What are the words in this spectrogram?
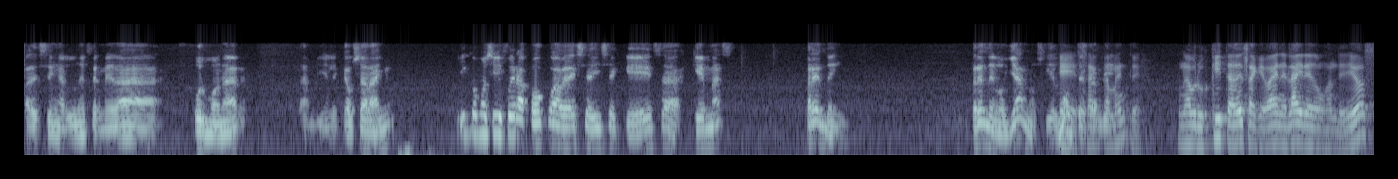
padecen alguna enfermedad pulmonar, también les causa daño. Y como si fuera poco, a veces dice que esas quemas prenden, prenden los llanos y el monte Exactamente. Una brusquita de esa que va en el aire, don Juan de Dios,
